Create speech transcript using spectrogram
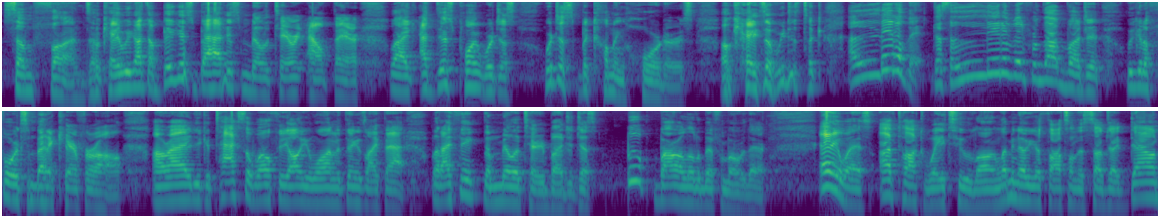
some funds okay? We got the biggest baddest military out there. Like at this point we're just we're just becoming hoarders okay? So we just took a little bit just a little bit from that budget. We can afford some medicare for all all right? You can tax the wealthy all you want and things like that. But i think the military budget just boop borrow a little bit from over there anyways i've talked way too long let me know your thoughts on this subject down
